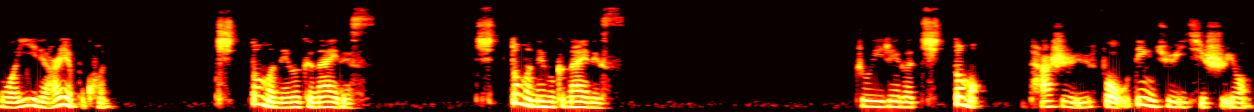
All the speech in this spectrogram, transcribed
我一点也不困。ちっとも眠くないです。ちっとも眠くないです。注意这个ちっとも，它是与否定句一起使用，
